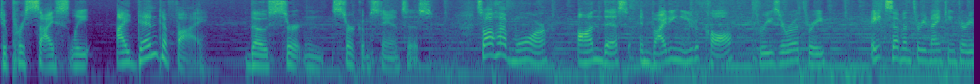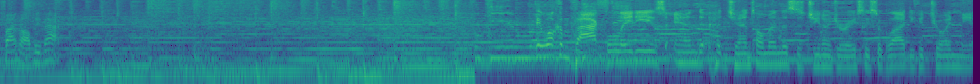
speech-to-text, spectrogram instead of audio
to precisely identify those certain circumstances. So I'll have more on this, inviting you to call 303 873 1935. I'll be back. Hey, welcome back, ladies and gentlemen. This is Gino Geraci. So glad you could join me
